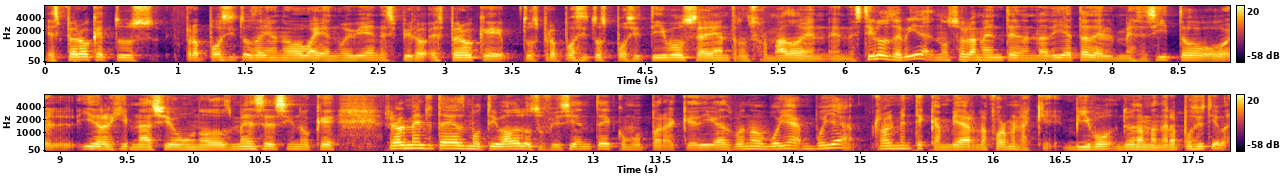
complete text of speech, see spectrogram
Espero que tus propósitos de año nuevo vayan muy bien. Espero, espero que tus propósitos positivos se hayan transformado en, estilos de vida, no solamente en la dieta del mesecito o el ir al gimnasio uno o dos meses, sino que realmente te hayas motivado lo suficiente como para que digas, bueno, voy a, voy a realmente cambiar la forma en la que vivo de una manera positiva.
